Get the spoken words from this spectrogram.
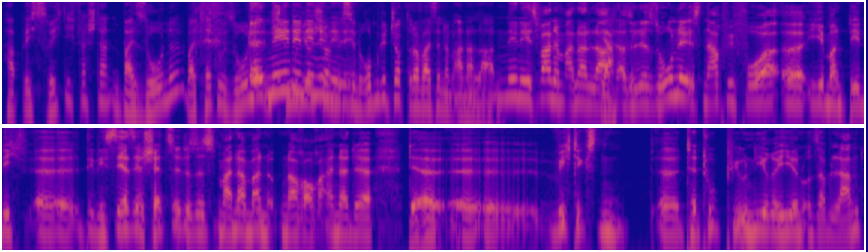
habe ich es richtig verstanden, bei Sohne, bei Tattoo Sohne Äh, im nee, nee, Studio nee, schon nee, ein bisschen nee. rumgejobbt oder war es in einem anderen Laden? Nee, nee, es war in einem anderen Laden. Ja. Also der Sohne ist nach wie vor äh, jemand, den ich, äh, den ich sehr, sehr schätze. Das ist meiner Meinung nach auch einer der, der äh, wichtigsten äh, Tattoo-Pioniere hier in unserem Land.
